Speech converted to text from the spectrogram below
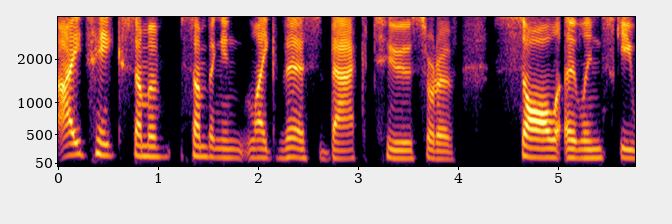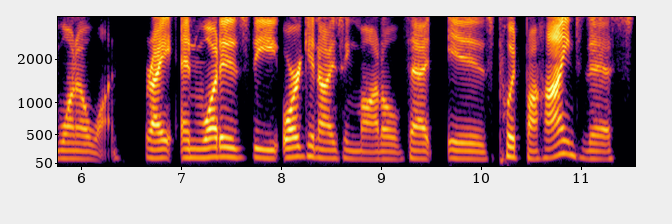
i take some of something in like this back to sort of saul alinsky 101 right? And what is the organizing model that is put behind this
